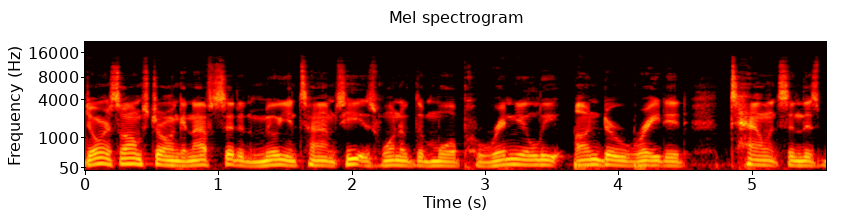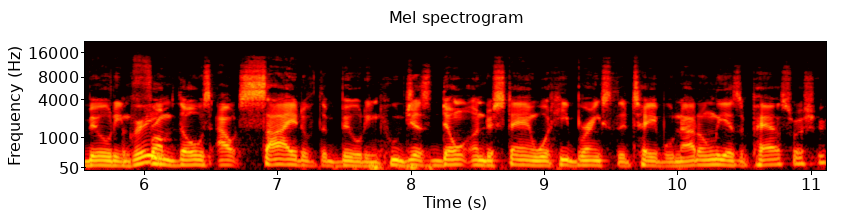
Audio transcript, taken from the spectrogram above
Dorance Armstrong, and I've said it a million times, he is one of the more perennially underrated talents in this building Agreed. from those outside of the building who just don't understand what he brings to the table, not only as a pass rusher,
